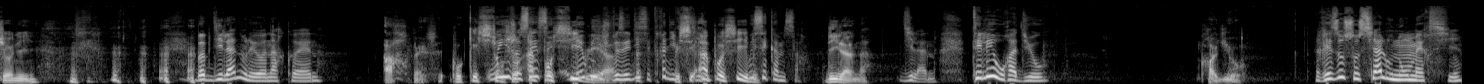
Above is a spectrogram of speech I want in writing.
Johnny. Bob Dylan ou Léonard Cohen? Ah, mais c'est- vos questions Oui, sont je sais. impossibles. Mais oui, je vous ai dit, c'est très Mais difficile. c'est impossible. Oui, c'est comme ça. Dylan. Dylan. Télé ou radio? Radio. Réseau social ou non merci?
